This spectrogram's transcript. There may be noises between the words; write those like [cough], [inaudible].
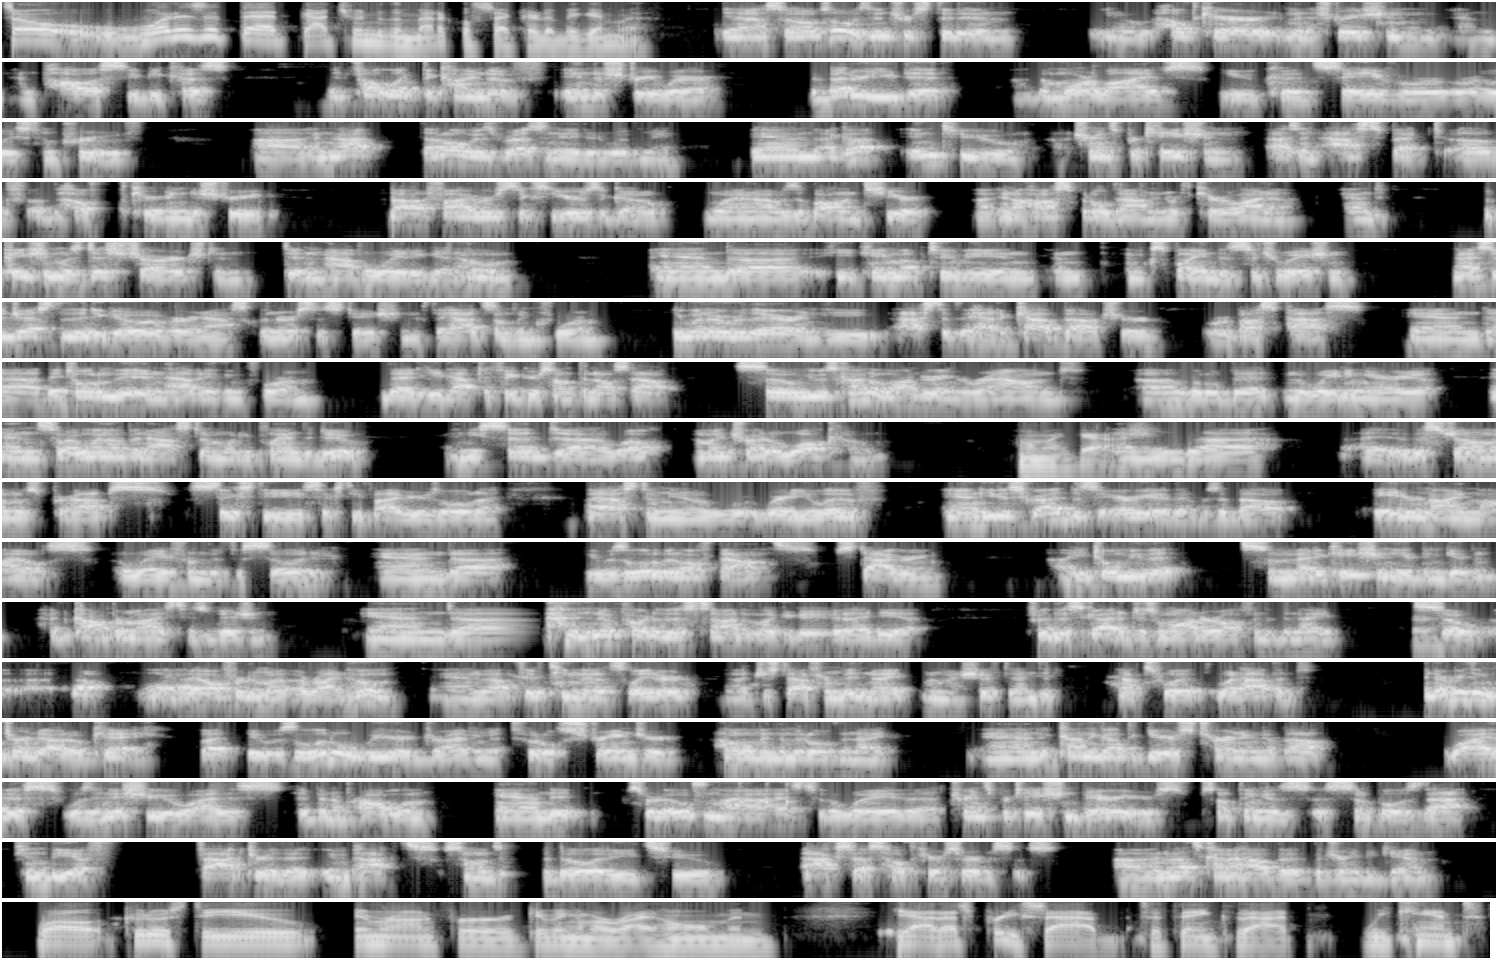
so, what is it that got you into the medical sector to begin with? Yeah, so I was always interested in you know healthcare administration and, and policy because it felt like the kind of industry where the better you did, uh, the more lives you could save or, or at least improve, uh, and that that always resonated with me. And I got into transportation as an aspect of, of the healthcare industry about five or six years ago when I was a volunteer uh, in a hospital down in North Carolina, and the patient was discharged and didn't have a way to get home. And uh, he came up to me and, and, and, explained his situation. And I suggested that he go over and ask the nurses station if they had something for him. He went over there and he asked if they had a cab voucher or a bus pass. And uh, they told him they didn't have anything for him, that he'd have to figure something else out. So he was kind of wandering around uh, a little bit in the waiting area. And so I went up and asked him what he planned to do. And he said, uh, Well, I might try to walk home. Oh my gosh. And uh, I, this gentleman was perhaps 60, 65 years old. I, I asked him, you know, where, do you live? And he described this area that was about eight or nine miles away from the facility. And uh, he was a little bit off balance, staggering. Uh, he told me that some medication he had been given had compromised his vision. And uh, [laughs] no part of this sounded like a good idea for this guy to just wander off into the night. So uh, I offered him a, a, ride home, and about 15 minutes later, uh, just after midnight, when my shift ended, that's what what happened. And everything turned out okay, but it was a little weird driving a total stranger home in the middle of the night, and it kind of got the gears turning about why this was an issue, why this had been a problem, and it sort of opened my eyes to the way that transportation barriers, something as, as simple as that, can be a factor that impacts someone's ability to access healthcare services. Uh, and that's kind of how the, the journey began. Well, kudos to you, Imran, for giving him a ride home. And yeah, that's pretty sad to think that we can't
